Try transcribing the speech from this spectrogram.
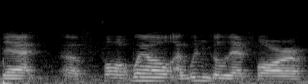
that uh, far. Well, I wouldn't go that far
